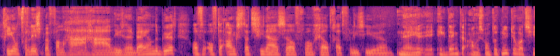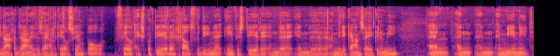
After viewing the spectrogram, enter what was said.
triomfalisme van haha, nu zijn wij aan de beurt? Of, of de angst dat China zelf gewoon geld gaat verliezen hieraan? Nee, ik denk de angst. Want tot nu toe wat China gedaan heeft is eigenlijk heel simpel. Veel exporteren, geld verdienen, investeren in de, in de Amerikaanse economie. En, en, en, en meer niet.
